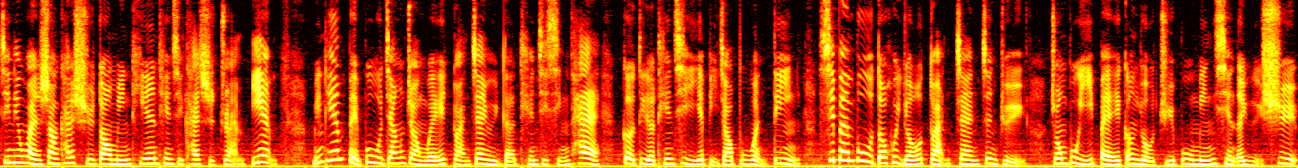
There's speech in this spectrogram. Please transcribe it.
今天晚上开始到明天天气开始转变，明天北部将转为短暂雨的天气形态，各地的天气也比较不稳定，西半部都会有短暂阵雨，中部以北更有局部明显的雨势。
